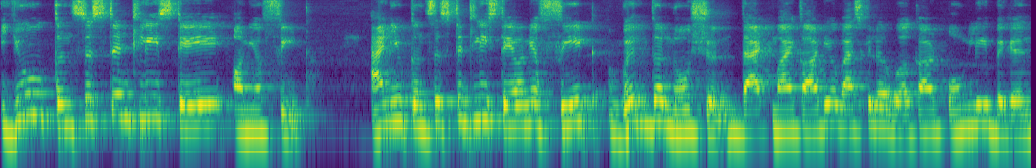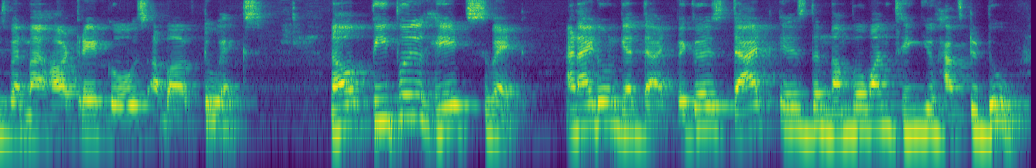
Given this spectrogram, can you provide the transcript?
you consistently stay on your feet and you consistently stay on your feet with the notion that my cardiovascular workout only begins when my heart rate goes above 2x. Now, people hate sweat, and I don't get that because that is the number one thing you have to do.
